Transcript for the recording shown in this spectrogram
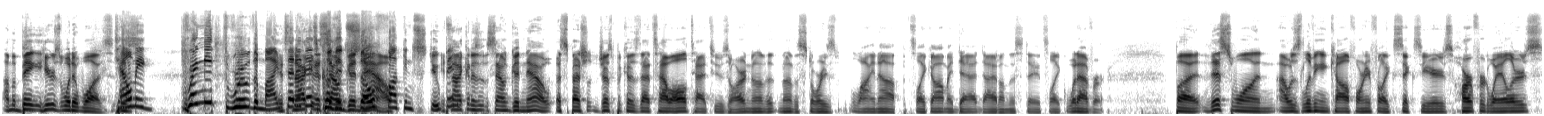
I'm a big. Here's what it was. Tell It's- me, bring me through the mindset of this because it's good so now. fucking stupid. It's not going to sound good now, especially just because that's how all tattoos are. None of the none of the stories line up. It's like, oh, my dad died on this day. It's like whatever. But this one, I was living in California for like six years. Hartford Whalers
